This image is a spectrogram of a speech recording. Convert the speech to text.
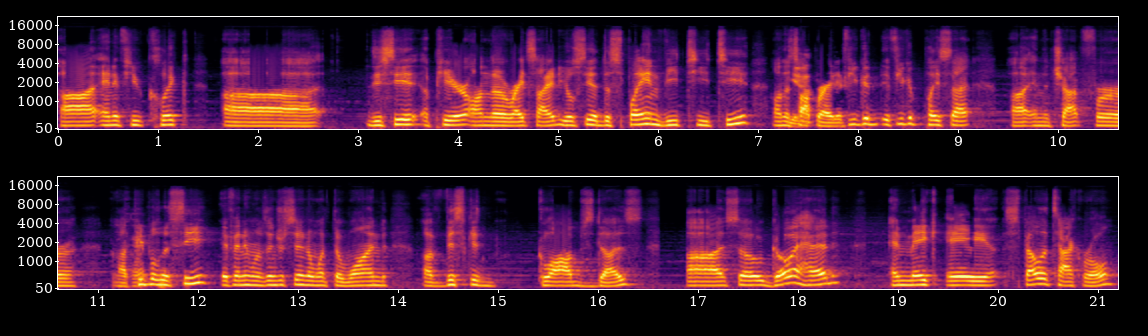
uh, and if you click, uh, do you see it appear on the right side? You'll see a display in VTT on the Yeah. top right. If you could, if you could place that uh, in the chat for uh, Okay. people to see, if anyone's interested in what the wand of viscid globs does. Uh, so go ahead and make a spell attack roll.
